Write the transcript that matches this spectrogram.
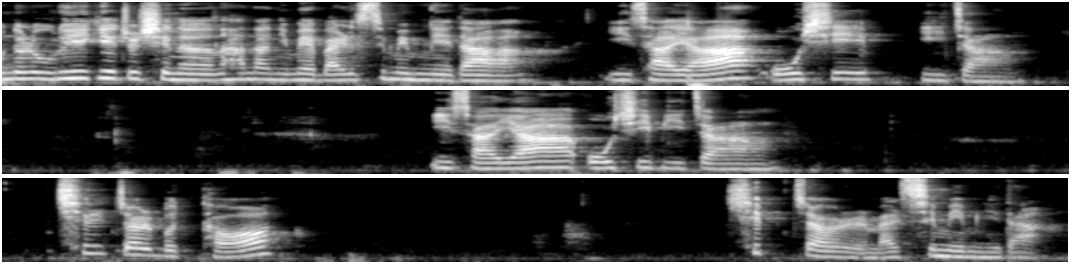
오늘 우리에게 주시는 하나님의 말씀입니다. 이사야 52장. 이사야 52장 7절부터 10절 말씀입니다.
